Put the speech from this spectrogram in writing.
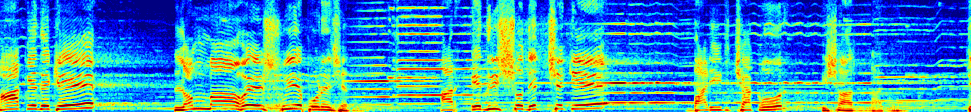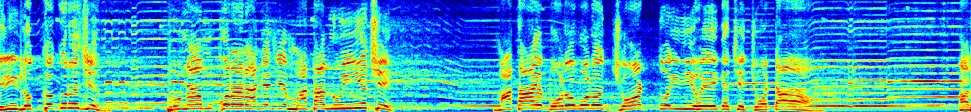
মাকে দেখে লম্বা হয়ে শুয়ে পড়েছেন। আর এ দৃশ্য দেখছে কে? বাড়ির চাকর ঈশান নাগর তিনি লক্ষ্য করেছেন, প্রণাম করার আগে যে মাথা নুইয়েছে, মাথায় বড় বড় জট তৈরি হয়ে গেছে, জটা। আর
